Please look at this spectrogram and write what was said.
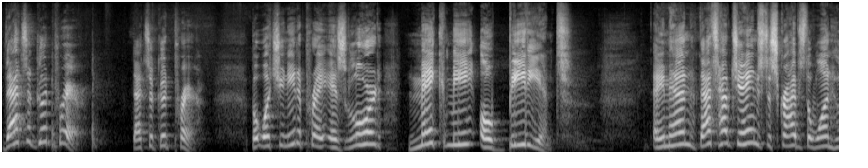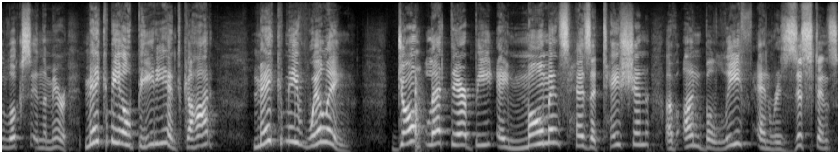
that's a good prayer. That's a good prayer. But what you need to pray is, Lord, make me obedient. Amen. That's how James describes the one who looks in the mirror. Make me obedient, God. Make me willing. Don't let there be a moment's hesitation of unbelief and resistance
